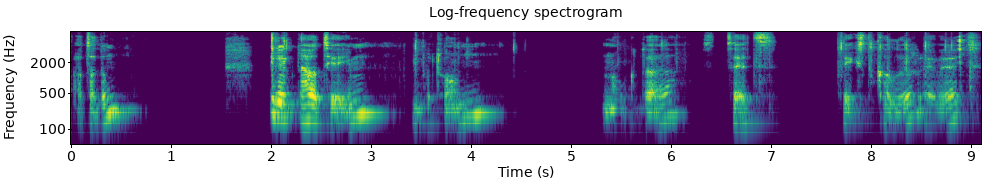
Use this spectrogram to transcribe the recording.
atadım. Bir renk daha atayım. Buton nokta set text color evet.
